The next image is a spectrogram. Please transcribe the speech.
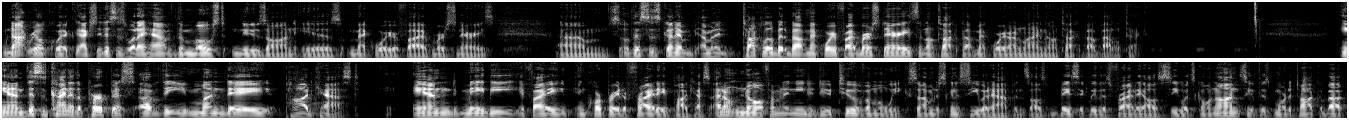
not real quick. Actually, this is what I have the most news on is Mech Warrior Five Mercenaries. Um, so this is going to I'm going to talk a little bit about Mech Warrior Five Mercenaries, and I'll talk about Mech Warrior Online, then I'll talk about BattleTech. And this is kind of the purpose of the Monday podcast and maybe if I incorporate a Friday podcast, I don't know if I'm going to need to do two of them a week. So I'm just going to see what happens. I'll basically this Friday, I'll see what's going on, see if there's more to talk about.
